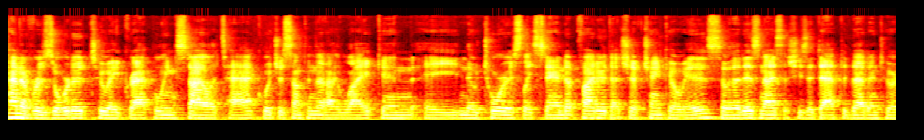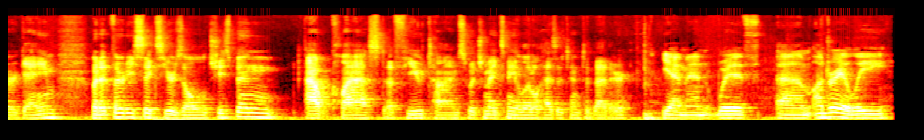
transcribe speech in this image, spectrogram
kind of resorted to a grappling style attack, which is something that I like in a notoriously stand up fighter that Shevchenko is. So that is nice that she's adapted that into her game. But at 36 years old, she's been outclassed a few times, which makes me a little hesitant to bet her. Yeah, man. With um, Andrea Lee,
